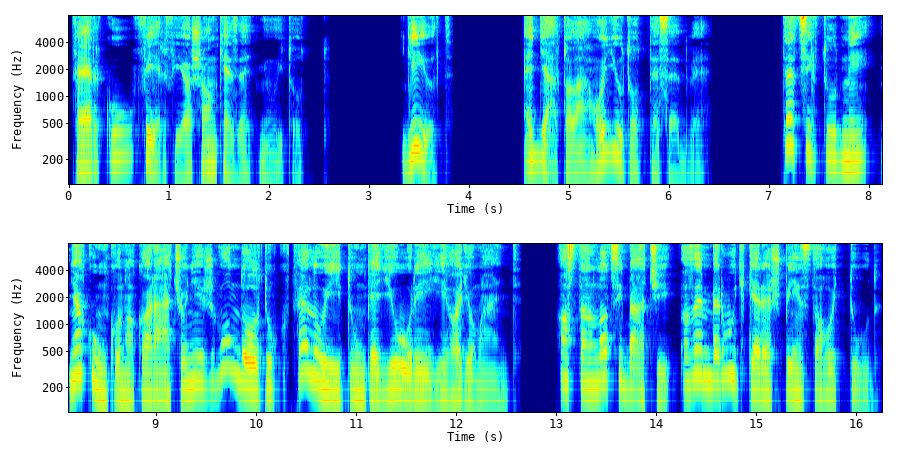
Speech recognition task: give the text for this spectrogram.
Ferkó férfiasan kezet nyújtott. Gilt, egyáltalán hogy jutott eszedbe? Tetszik tudni, nyakunkon a karácsony, és gondoltuk, felújítunk egy jó régi hagyományt. Aztán Laci bácsi, az ember úgy keres pénzt, ahogy tud.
